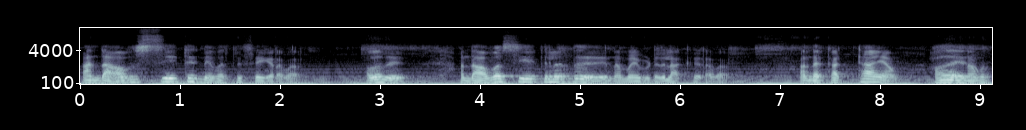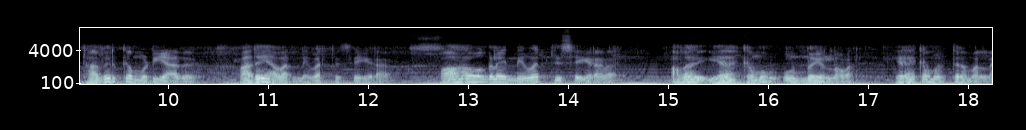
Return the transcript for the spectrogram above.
அந்த அவசியத்தை நிவர்த்தி செய்கிறவர். அல்லது அந்த அவசியத்திலிருந்து நம்மை விடுதலாக்குகிறவர். அந்த கட்டாயம் அதை நம்ம தவிர்க்க முடியாது. அதை அவர் நிவர்த்தி செய்கிறார். பாவங்களை நிவர்த்தி செய்கிறவர். அவர் இரக்கமும் உண்மையுள்ளவர். இரக்கம் மாத்திரமல்ல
